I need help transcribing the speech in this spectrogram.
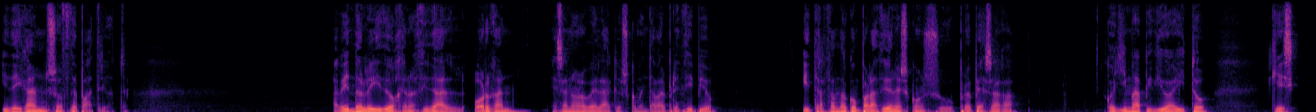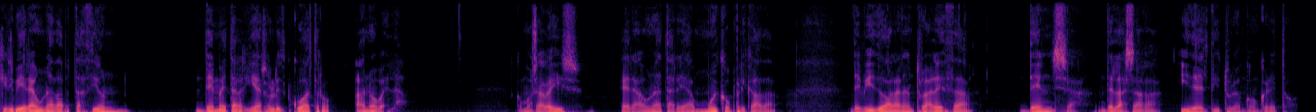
y de Guns of the Patriot. Habiendo leído Genocidal Organ, esa novela que os comentaba al principio, y trazando comparaciones con su propia saga, Kojima pidió a Ito que escribiera una adaptación de Metal Gear Solid 4 a novela. Como sabéis, era una tarea muy complicada debido a la naturaleza densa de la saga y del título en concreto.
